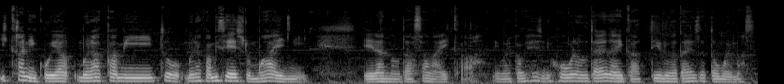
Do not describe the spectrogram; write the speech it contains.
ういかにこうや村上と村上選手の前にランナーを出さないか村上選手にホームランを打たれないかっていうのが大事だと思います。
